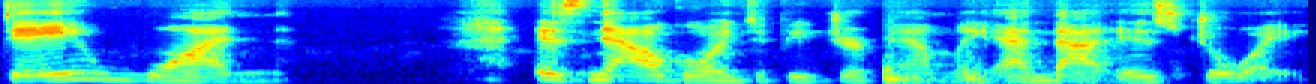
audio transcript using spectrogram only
day one is now going to feed your family, and that is joy.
